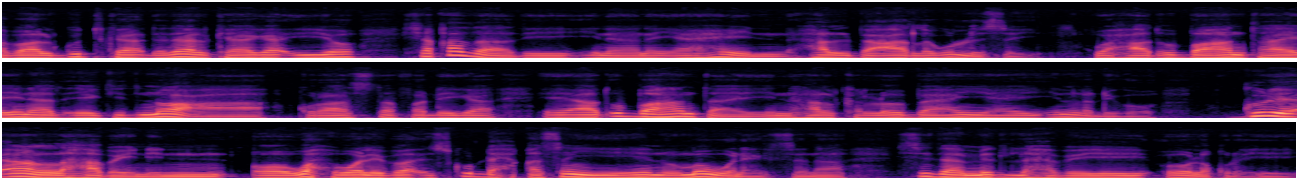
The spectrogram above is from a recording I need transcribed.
abaalgudka dadaalkaaga iyo shaqadaadii inaanay ahayn hal bacaad lagu dhisay waxaad u baahan tahay inaad eegtid nooca kuraasta fadhiga ee aad u baahan tahay in halka loo baahan yahay in la dhigo. Guri aan la habaynin oo wax waliba isku dhex qasan yihiin uma wanaagsana sida mid la habeeyey oo la qurxiyey.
